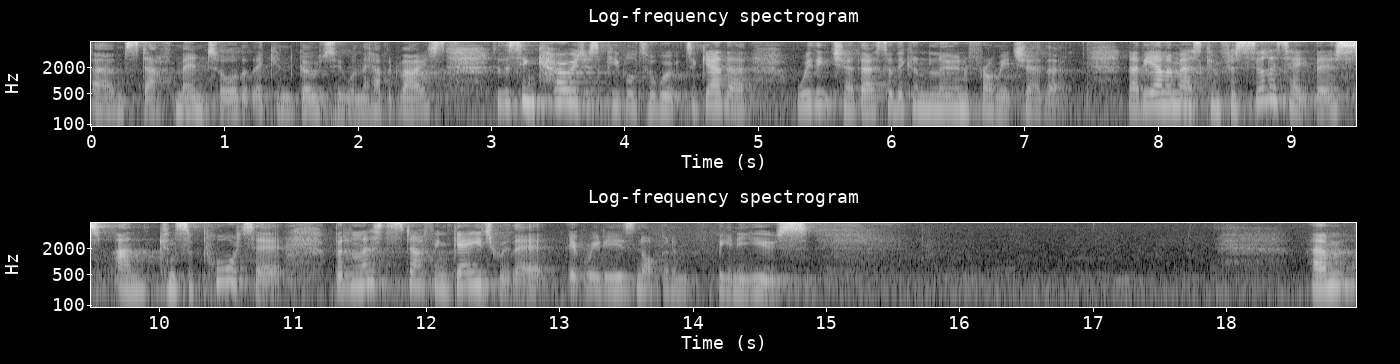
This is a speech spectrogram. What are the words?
um, staff mentor that they can go to when they have advice. So this encourages people to work together with each other so they can learn from each other. Now the LMS can facilitate this and can support it, but unless the staff engage with it, it really is not going to be any use. Um,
